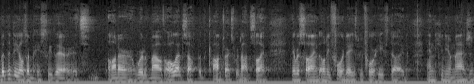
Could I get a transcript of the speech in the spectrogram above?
but the deals are basically there. It's honor, word of mouth, all that stuff. But the contracts were not signed. They were signed only four days before Heath died. And can you imagine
